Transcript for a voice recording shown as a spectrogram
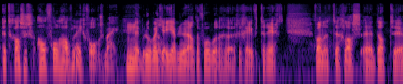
het, glas is half vol, half leeg volgens mij. Hmm. Ik bedoel, wat je, je hebt nu een aantal voorbeelden gegeven terecht van het glas uh, dat, uh,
